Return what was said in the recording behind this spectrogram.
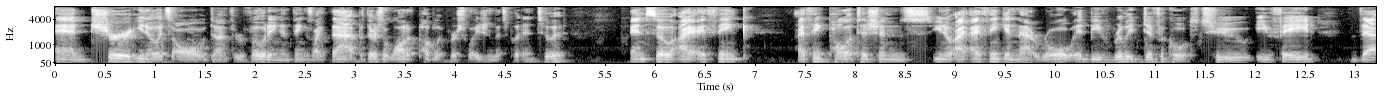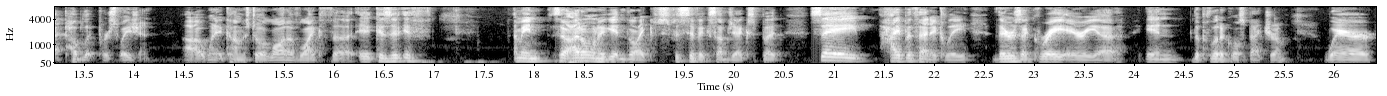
And sure you know it's all done through voting and things like that but there's a lot of public persuasion that's put into it. And so i, I think i think politicians you know I, I think in that role it'd be really difficult to evade that public persuasion uh, when it comes to a lot of like the because if I mean, so I don't want to get into like specific subjects, but say hypothetically, there's a gray area in the political spectrum where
